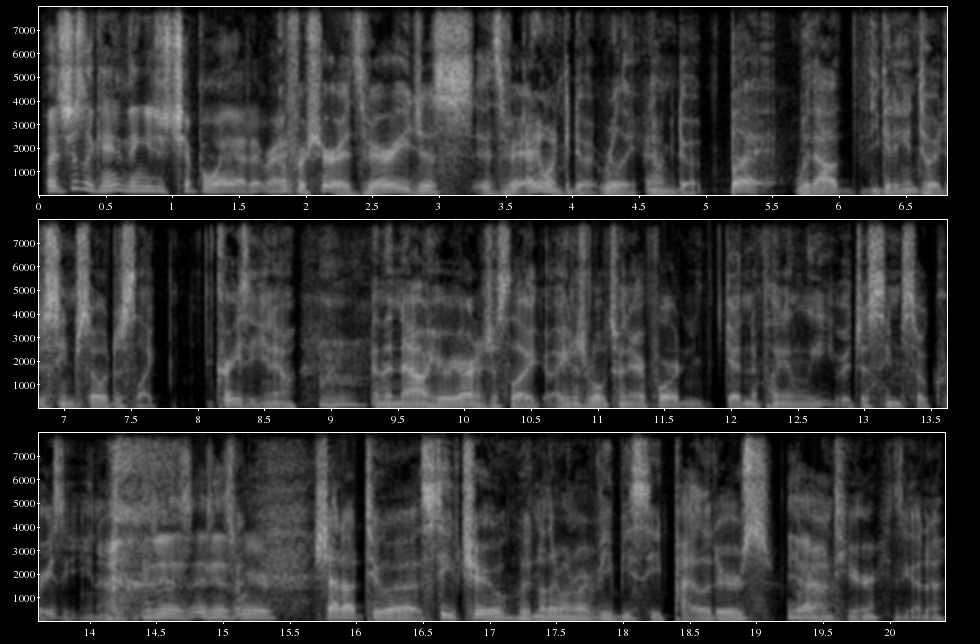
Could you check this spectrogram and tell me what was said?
But it's just like anything, you just chip away at it, right? Oh, for sure. It's very just. It's very. Anyone can do it. Really, anyone can do it. But without you getting into it, it just seems so just like crazy, you know. hmm And then now here we are, and it's just like I can just roll up to an airport and get in a plane and leave. It just seems so crazy, you know. It is. It is weird. Shout out to uh, Steve Chu, who's another one of our VBC piloters Yeah. around here. He's got a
